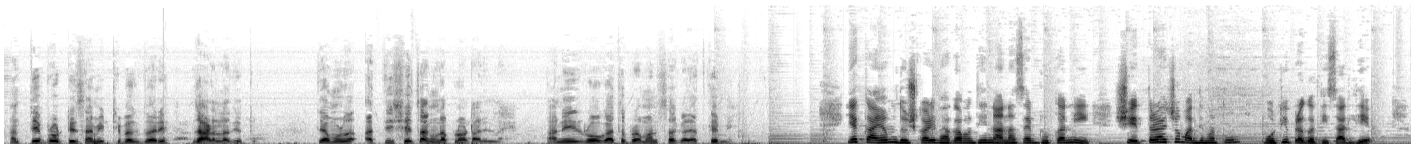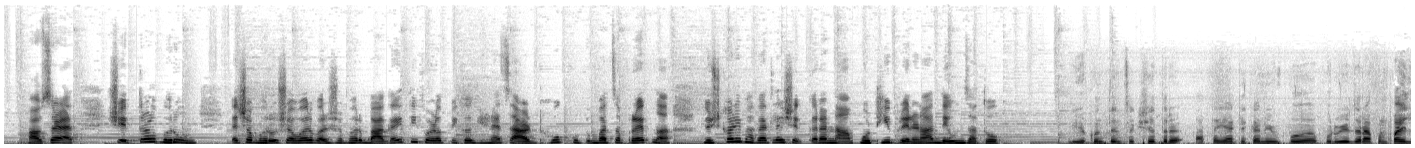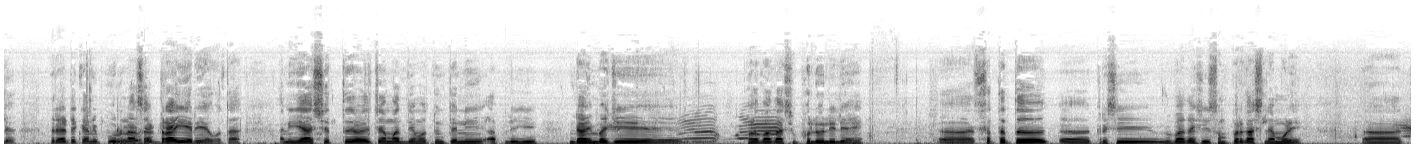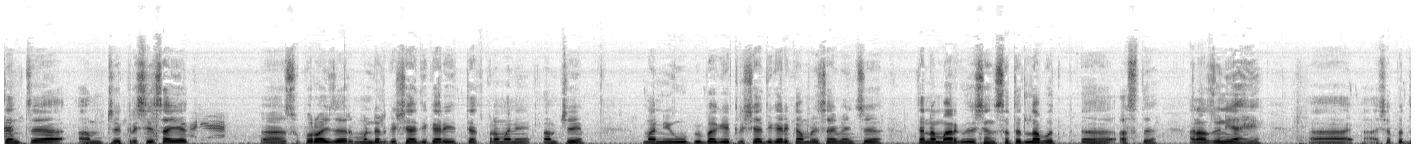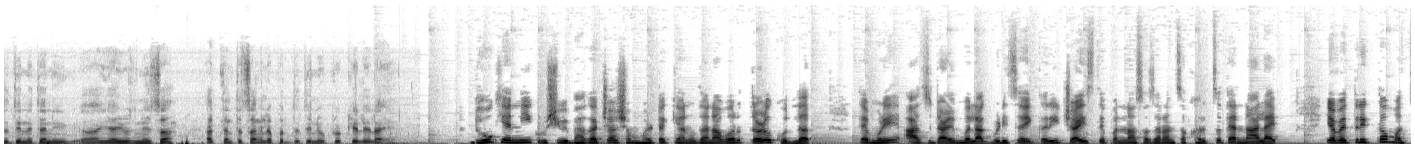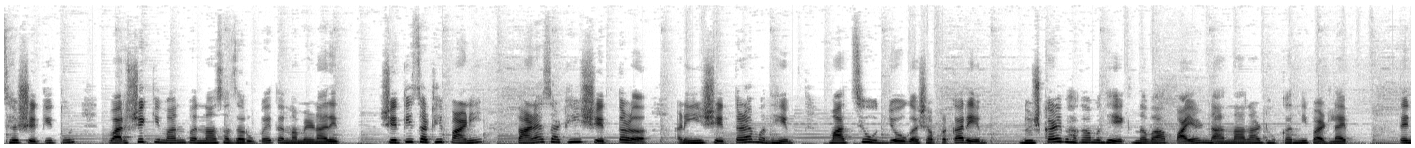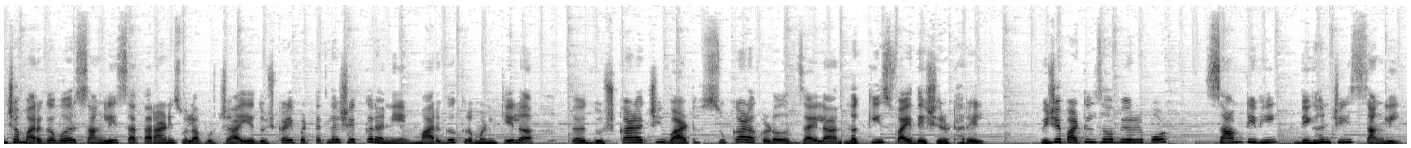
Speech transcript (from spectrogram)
आणि ते प्रोटीन्स आम्ही ठिबकद्वारे झाडाला देतो. त्यामुळं अतिशय चांगला प्लॉट आलेला आहे. आणि रोगाचं प्रमाण सगळ्यात कमी. आहे या कायम दुष्काळी भागामध्ये नानासाहेब ढोकांनी शेततळ्याच्या माध्यमातून मोठी प्रगती साधली आहे. पावसाळ्यात शेततळ भरून त्याच्या भरोशावर वर्षभर बागायती फळं पिकं घेण्याचा ढोक कुटुंबाचा प्रयत्न दुष्काळी भागातल्या शेतकऱ्यांना मोठी प्रेरणा देऊन जातो. एकूण त्यांचं क्षेत्र आता या ठिकाणी पू- पूर्वी जर आपण पाहिलं तर या ठिकाणी पूर्ण असा ड्राय एरिया होता. आणि या शेततळ्याच्या माध्यमातून त्यांनी आपली ही डाळिंबाची अं, फळबाग अशी फुलवलेली आहे. अं, सतत अं, कृषी विभागाशी संपर्क असल्यामुळे अं, त्यांच्या आमचे कृषी सहाय्यक अं, सुपरवायझर मंडल कृषी अधिकारी त्याचप्रमाणे आमचे माननीय उपविभागीय कृषी अधिकारी कांबळे साहेब यांचं त्यांना मार्गदर्शन सतत लाभत अं, असतं. अजूनही आहे. अशा पद्धतीने त्यांनी या योजनेचा अत्यंत चांगल्या पद्धतीने उपयोग केलेला आहे. ढोक यांनी कृषी विभागाच्या शंभर टक्के अनुदानावर तळ खोदलं. त्यामुळे आज डाळिंब लागवडीचा एकरी चाळीस ते पन्नास हजारांचा खर्च त्यांना आलाय. या व्यतिरिक्त मत्स्य शेतीतून वार्षिक किमान पन्नास हजार रुपये त्यांना मिळणार आहेत. शेतीसाठी पाणी पाण्यासाठी शेततळ आणि शेततळ्यामध्ये मत्स्य उद्योग अशा प्रकारे दुष्काळी भागामध्ये एक नवा पायंडा नाना ढोकांनी पाडलाय. त्यांच्या मार्गावर सांगली सातारा आणि सोलापूरच्या या दुष्काळी पट्ट्यातल्या शेतकऱ्यांनी मार्गक्रमण केलं तर दुष्काळाची वाट सुकाळाकडं जायला नक्कीच फायदेशीर ठरेल. Vijay पाटीलसह bureau report Saam TV Dighanchi Sangli.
